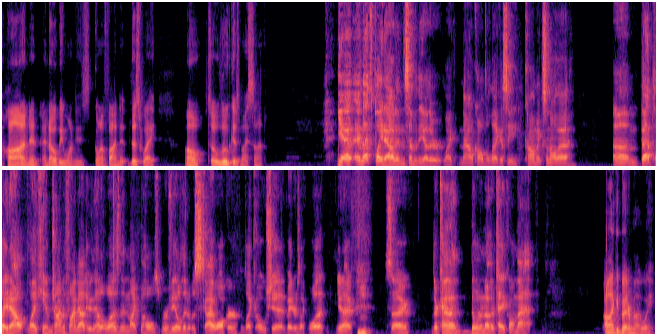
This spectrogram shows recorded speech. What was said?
Han and, and Obi Wan is going to find it this way. Oh, so Luke is my son. Yeah, and that's played out in some of the other like now called the Legacy comics and all that. Um, that played out like him trying to find out who the hell it was, and then like the whole reveal that it was Skywalker. Was like, oh shit, Vader's like, what? You know. so they're kind of doing another take on that. I like it better my way.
